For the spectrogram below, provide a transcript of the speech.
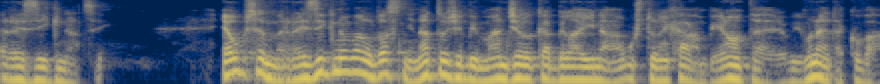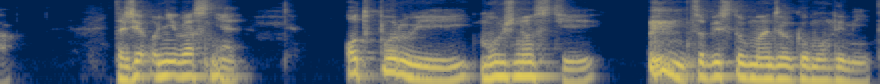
rezignaci. Já už jsem rezignoval vlastně na to, že by manželka byla jiná, už to nechám no to je, ona je taková. Takže oni vlastně odporují možnosti, co by s tou manželkou mohli mít.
